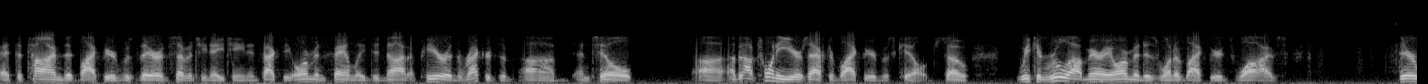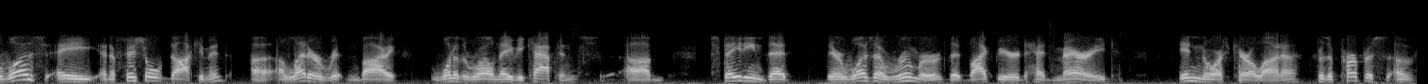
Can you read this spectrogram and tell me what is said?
at the time that Blackbeard was there in 1718. In fact, the Ormond family did not appear in the records of, uh, until uh, about 20 years after Blackbeard was killed. So we can rule out Mary Ormond as one of Blackbeard's wives. There was a an official document, uh, a letter written by one of the Royal Navy captains, um, stating that there was a rumor that Blackbeard had married in North Carolina for the purpose of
